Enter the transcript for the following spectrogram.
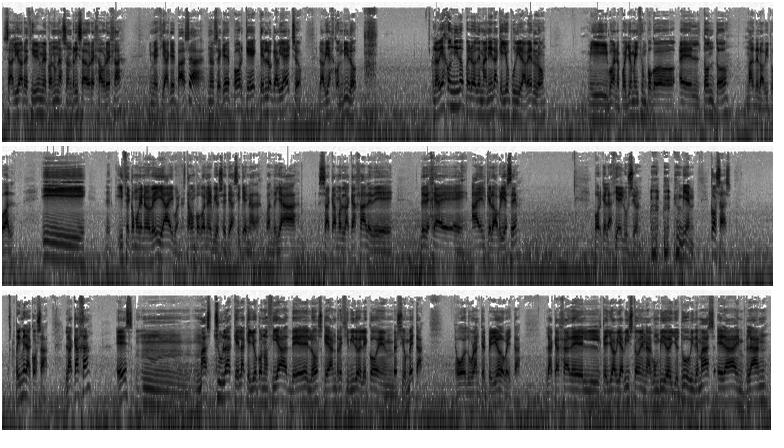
salió a recibirme con una sonrisa de oreja a oreja y me decía, ¿qué pasa? No sé qué, porque, ¿qué es lo que había hecho? Lo había escondido. Lo había escondido, pero de manera que yo pudiera verlo. Y bueno, pues yo me hice un poco el tonto, más de lo habitual. Y hice como que no lo veía y bueno, estaba un poco nerviosete, así que nada, cuando ya sacamos la caja le, dejé a, a, él que lo abriese porque le hacía ilusión. Bien, cosas. Primera cosa, la caja es mmm, más chula que la que yo conocía de los que han recibido el eco en versión beta o durante el periodo beta. La caja del que yo había visto en algún vídeo de YouTube y demás era en plan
